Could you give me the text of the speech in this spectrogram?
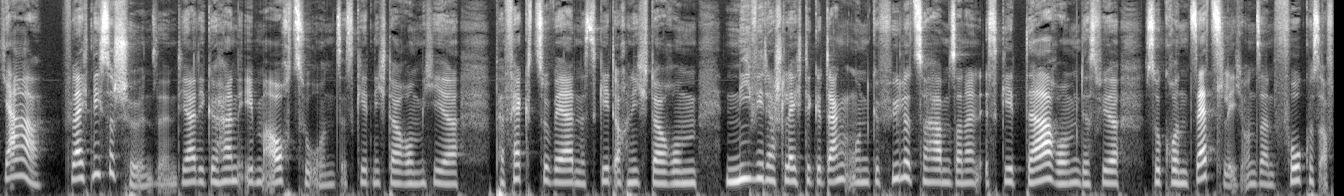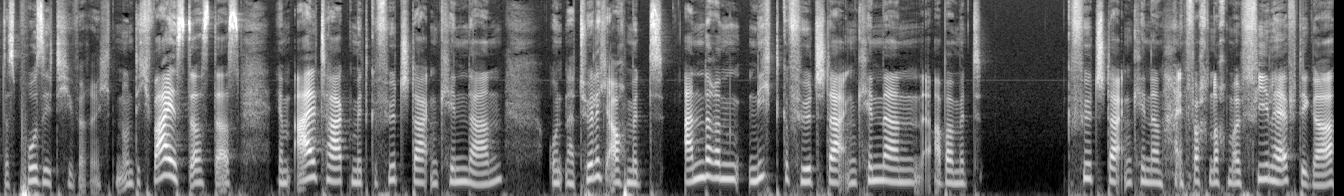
ja vielleicht nicht so schön sind. Ja, die gehören eben auch zu uns. Es geht nicht darum, hier perfekt zu werden. Es geht auch nicht darum, nie wieder schlechte Gedanken und Gefühle zu haben, sondern es geht darum, dass wir so grundsätzlich unseren Fokus auf das Positive richten. Und ich weiß, dass das im Alltag mit gefühlsstarken Kindern und natürlich auch mit anderen nicht gefühlsstarken Kindern, aber mit gefühlsstarken Kindern einfach noch mal viel heftiger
